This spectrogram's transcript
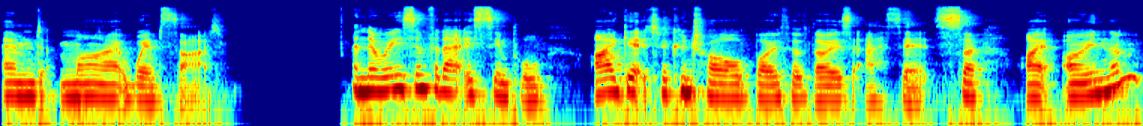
and my website. And the reason for that is simple I get to control both of those assets. So, I own them,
